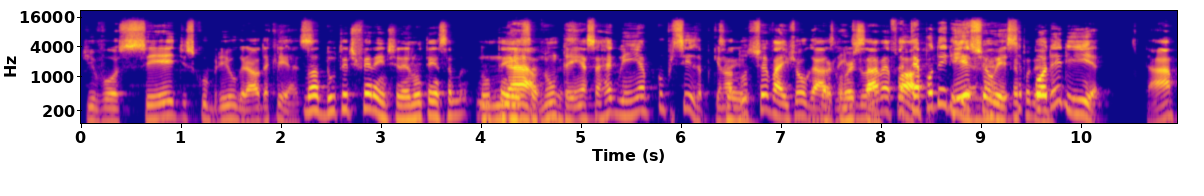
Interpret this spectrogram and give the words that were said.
de você descobrir o grau da criança. No adulto é diferente, né? Não tem essa. Não, tem não, essa... não tem essa reguinha, não precisa, porque no Sim. adulto você vai jogar vai as lentes lá e vai falar. Até poderia. Esse né? ou esse. Você poderia. Tá?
